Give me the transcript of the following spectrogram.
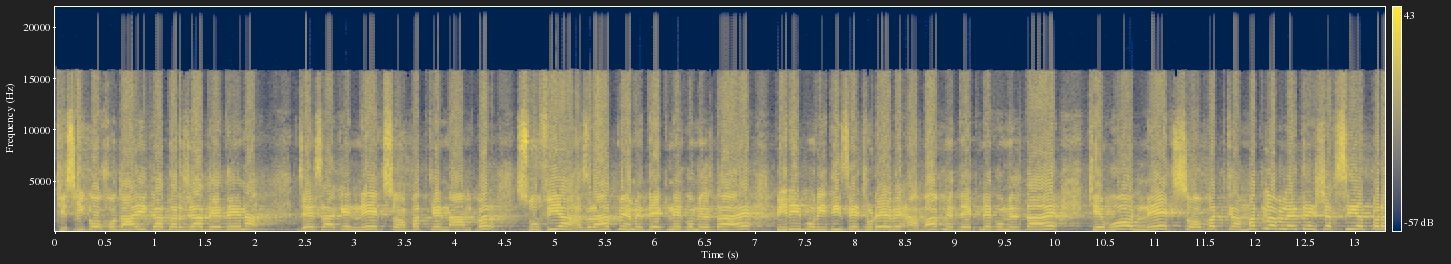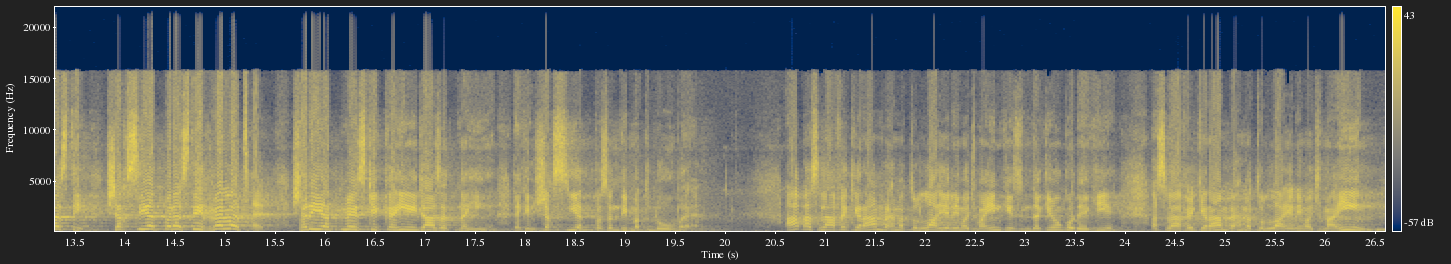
کسی کو خدائی کا درجہ دے دینا، جیسا کہ نیک صحبت کے نام پر صوفیہ حضرات میں ہمیں دیکھنے کو ملتا ہے، پیری مریدی سے جڑے ہوئے احباب میں دیکھنے کو ملتا ہے کہ وہ نیک صحبت کا مطلب لیتے ہیں شخصیت پرستی۔ شخصیت پرستی غلط ہے۔ شریعت میں اس کی کہیں اجازت نہیں ہے، لیکن شخصیت پسندی مطلوب ہے۔ آپ اسلاف کرام رحمۃ اللہ علیہ مجمعین کی زندگیوں کو دیکھیے۔ اسلاف کرام رحمۃ اللہ علیہ مجمعین،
